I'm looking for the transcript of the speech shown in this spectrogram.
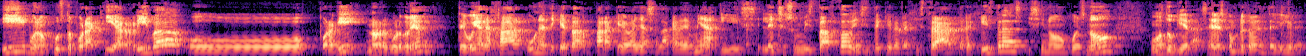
y, bueno, justo por aquí arriba o por aquí, no recuerdo bien, te voy a dejar una etiqueta para que vayas a la academia y le eches un vistazo y si te quieres registrar, te registras y si no, pues no, como tú quieras, eres completamente libre.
